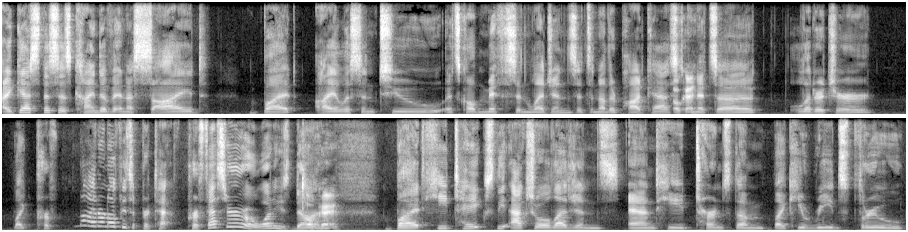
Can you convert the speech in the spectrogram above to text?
I guess this is kind of an aside, but I listen to it's called Myths and Legends. It's another podcast, Okay. and it's a literature like prof- I don't know if he's a prote- professor or what he's done. Okay. But he takes the actual legends and he turns them like he reads through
